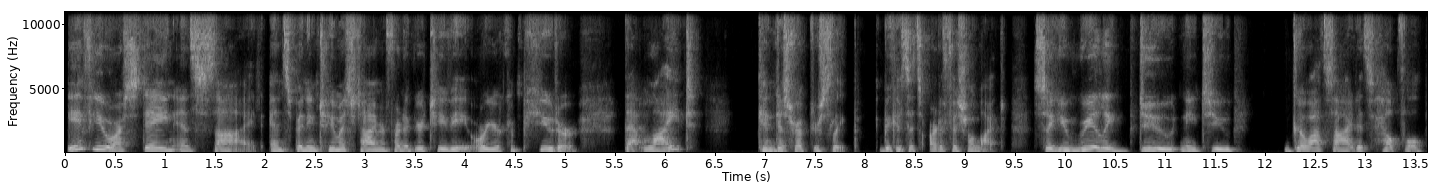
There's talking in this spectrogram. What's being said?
If you are staying inside and spending too much time in front of your TV or your computer, that light can disrupt your sleep because it's artificial light. So you really do need to go outside. It's helpful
